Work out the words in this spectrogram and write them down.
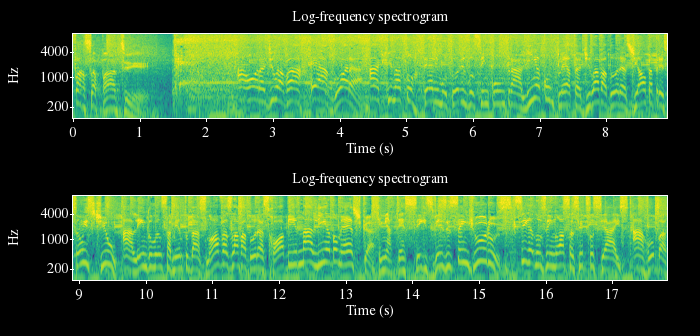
Faça parte. A hora de lavar é agora! Aqui na Tortelli Motores você encontra a linha completa de lavadoras de alta pressão Steel, além do lançamento das novas lavadoras Hobby na linha doméstica, em até seis vezes sem juros. Siga-nos em nossas redes sociais, arroba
